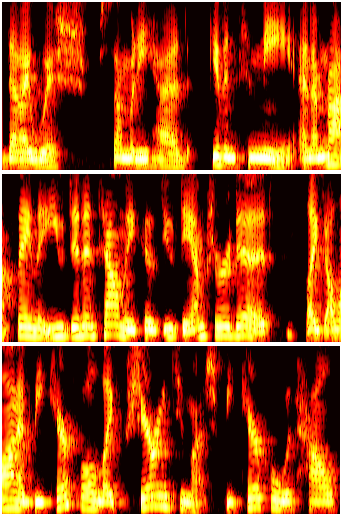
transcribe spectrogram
that I wish somebody had given to me, and I'm not saying that you didn't tell me because you damn sure did. Like Alana, be careful, like sharing too much. Be careful with how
